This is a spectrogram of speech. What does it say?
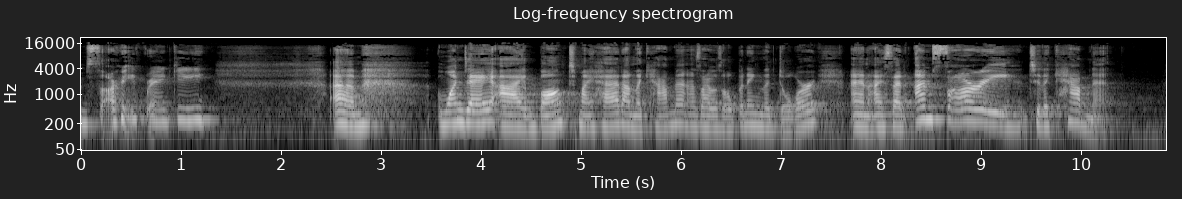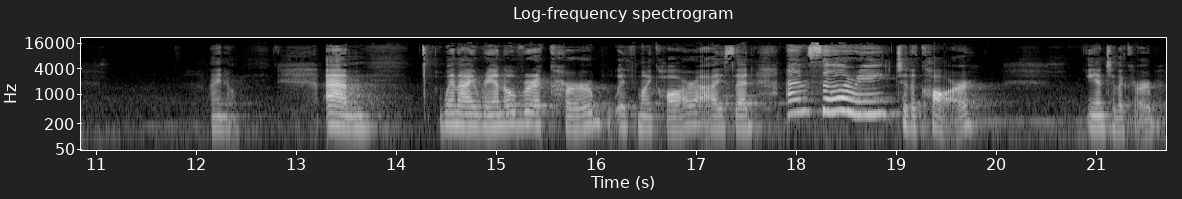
I'm sorry, Frankie. One day I bonked my head on the cabinet as I was opening the door and I said, I'm sorry to the cabinet. I know. Um, when I ran over a curb with my car, I said, I'm sorry to the car and to the curb.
